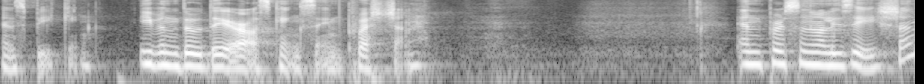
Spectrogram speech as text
and speaking, even though they are asking same question. And personalization.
